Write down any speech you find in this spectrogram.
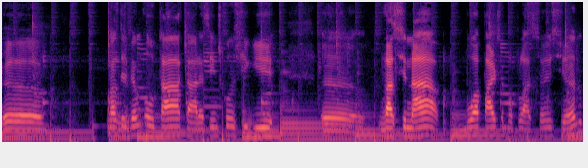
uh, nós devemos voltar, cara, se a gente conseguir uh, vacinar boa parte da população esse ano.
